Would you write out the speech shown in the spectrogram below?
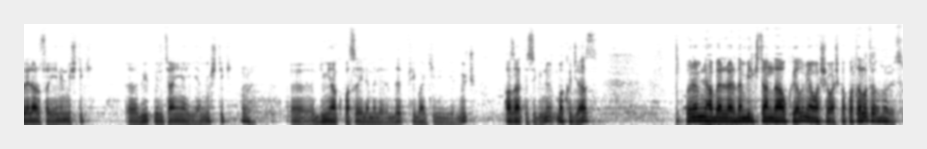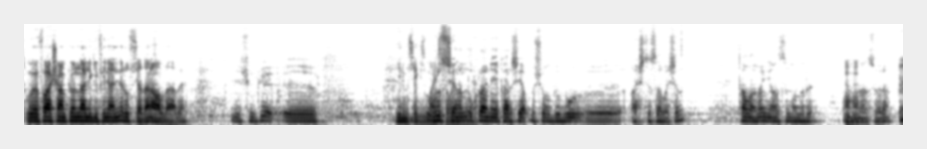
Belarus'a yenilmiştik. Ee, Büyük Britanya'yı yenmiştik. Evet. Ee, Dünya Kupası elemelerinde FIBA 2023. Pazartesi günü bakacağız. Önemli haberlerden bir iki tane daha okuyalım. Yavaş yavaş kapatalım. Kapatalım evet. UEFA Şampiyonlar Ligi finalini Rusya'dan aldı abi. E, Çünkü 28 e, Mayıs'ta Rusya'nın. Ukrayna'ya karşı yapmış olduğu bu e, açlı savaşın tamamen yansımaları ondan sonra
